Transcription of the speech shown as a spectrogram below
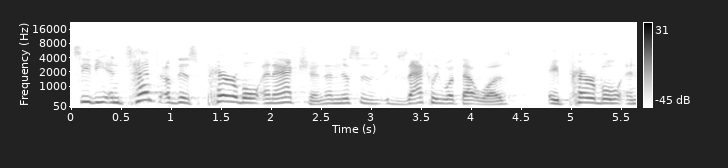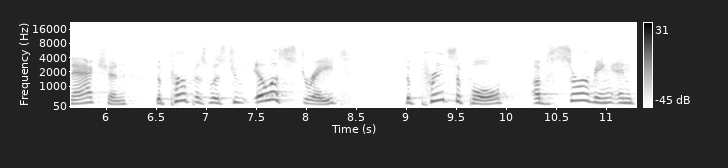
See, the intent of this parable in action, and this is exactly what that was a parable in action, the purpose was to illustrate the principle of serving and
